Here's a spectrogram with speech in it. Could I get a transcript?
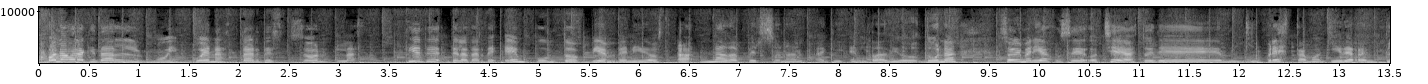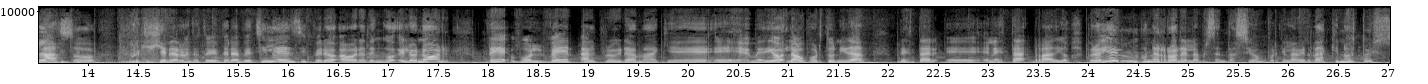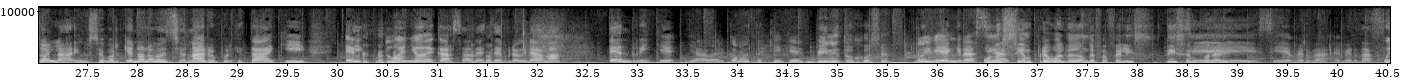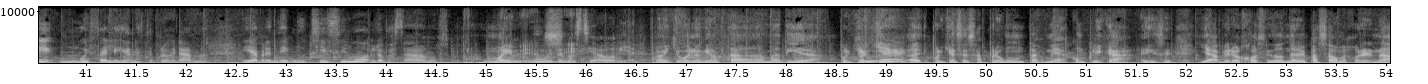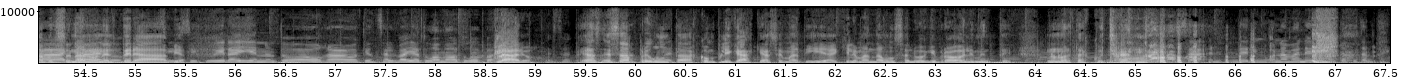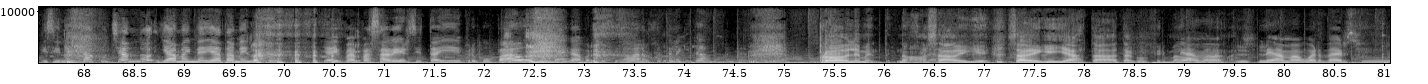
Hola, hola, ¿qué tal? Muy buenas tardes. Son las 7 de la tarde en punto. Bienvenidos a Nada Personal aquí en Radio Duna. Soy María José Ochea, estoy de mm, préstamo aquí, de reemplazo, porque generalmente estoy en terapia chilensis, pero ahora tengo el honor de volver al programa que eh, me dio la oportunidad de estar eh, en esta radio. Pero hay un, un error en la presentación, porque la verdad es que no estoy sola y no sé por qué no lo mencionaron, porque está aquí el dueño de casa de este programa. Enrique Yabar. ¿Cómo estás, Quique? Bien, ¿y tú, José? Muy bien, gracias. Uno siempre vuelve donde fue feliz, dicen por ahí. Sí, sí, es verdad, es verdad. Fui muy feliz en este programa y aprendí muchísimo, lo pasábamos muy, Muy bien, muy sí. demasiado bien. No, y qué bueno que no está Matías, porque, ¿Por qué? porque hace esas preguntas medias complicadas. Y dice, ya, pero José, ¿dónde le he pasado mejor? ¿En nada Ah, personal o en el terapia? Si estuviera ahí en todo abogado, ¿a quién salvaya tu mamá o tu papá? Claro, Esa- esas, esa esas preguntas complicadas que hace Matías, que le mandamos un saludo que probablemente no nos está escuchando. No, o sea, de ninguna manera no está escuchando. Y si no está escuchando, llama inmediatamente. Y ahí para saber si está ahí preocupado, se pega, porque si no, a lo mejor te la quitamos. ¿entendés? Probablemente. No, ¿Será? sabe que, sabe que ya está, está confirmado para más. le vamos a guardar su,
